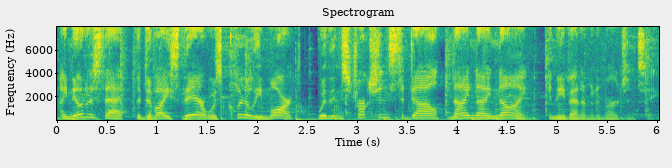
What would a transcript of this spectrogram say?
I noticed that the device there was clearly marked with instructions to dial 999 in the event of an emergency.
